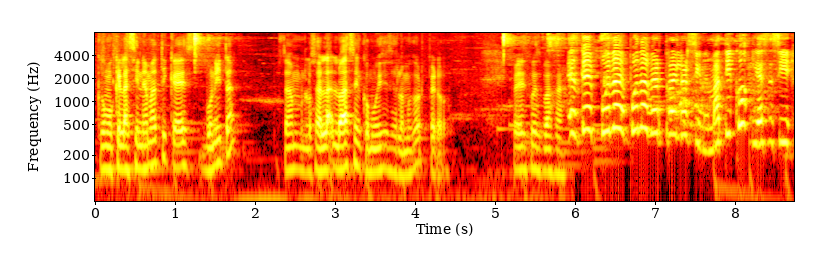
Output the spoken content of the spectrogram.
como que la cinemática es bonita. O sea, lo hacen como dices a lo mejor, pero, pero después baja. Es que puede, puede haber tráiler cinemático y ese sí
